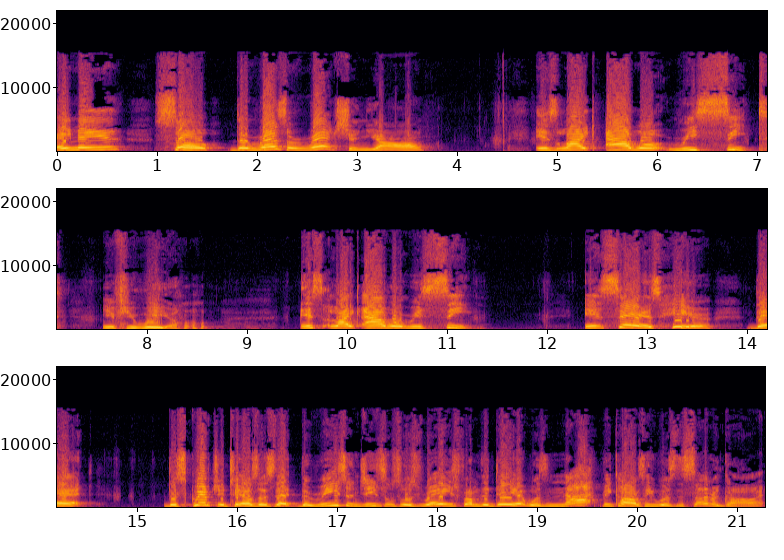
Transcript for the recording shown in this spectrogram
Amen. So the resurrection, y'all, is like our receipt, if you will. it's like our receipt. It says here that the scripture tells us that the reason Jesus was raised from the dead was not because he was the Son of God,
